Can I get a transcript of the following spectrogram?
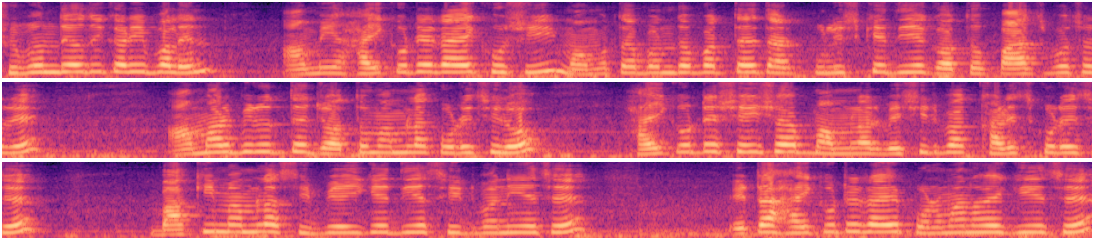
শুভেন্দু অধিকারী বলেন আমি হাইকোর্টের রায়ে খুশি মমতা বন্দ্যোপাধ্যায় তার পুলিশকে দিয়ে গত পাঁচ বছরে আমার বিরুদ্ধে যত মামলা করেছিল হাইকোর্টে সেই সব মামলার বেশিরভাগ খারিজ করেছে বাকি মামলা সিবিআইকে দিয়ে সিট বানিয়েছে এটা হাইকোর্টের রায়ে প্রমাণ হয়ে গিয়েছে।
